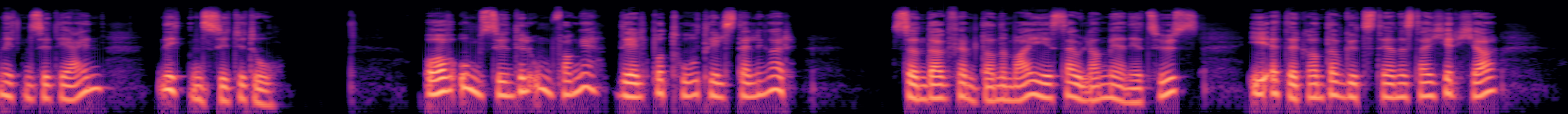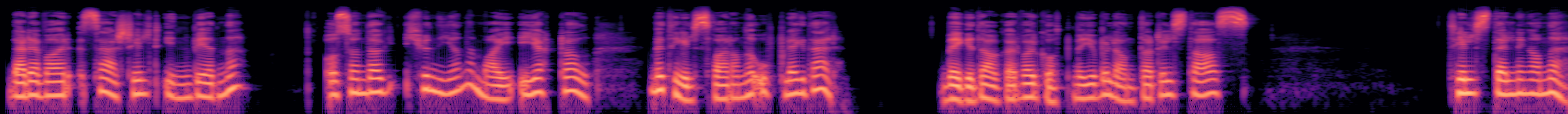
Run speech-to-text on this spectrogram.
1971, 1972. Og av omsyn til omfanget delt på to tilstelninger. Søndag 15. mai i Sauland menighetshus, i etterkant av gudstjenesta i kyrkja, der det var særskilt innbedende, og søndag 29. mai i Hjartdal, med tilsvarende opplegg der. Begge dager var godt med jubilanter til stas. Tilstelningene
